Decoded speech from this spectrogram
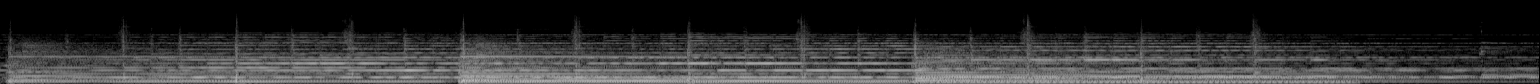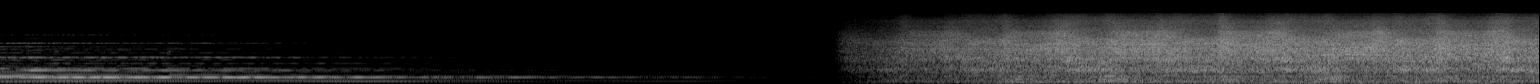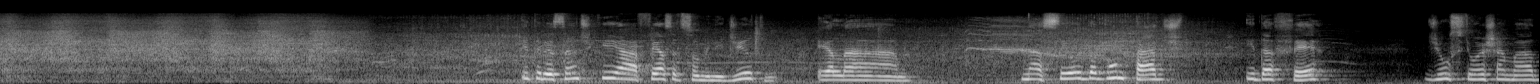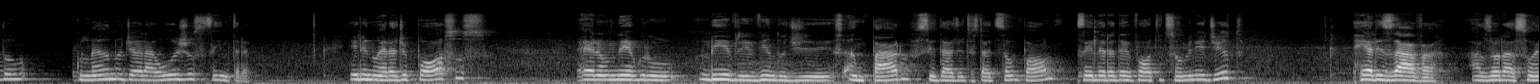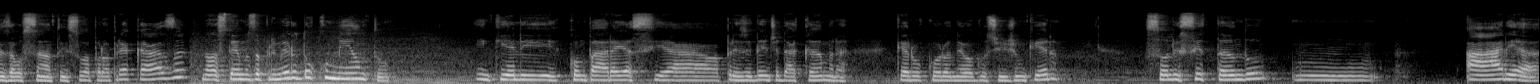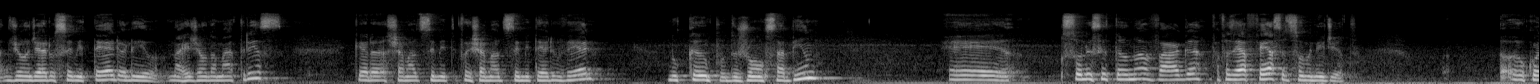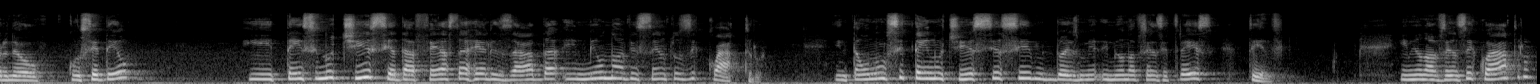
Interessante que a festa de São Benedito, ela nasceu da vontade e da fé de um senhor chamado Culano de Araújo Sintra. Ele não era de Poços, era um negro livre vindo de Amparo, cidade do estado de São Paulo. Ele era devoto de São Benedito, realizava as orações ao santo em sua própria casa. Nós temos o primeiro documento em que ele comparece ao presidente da Câmara, que era o coronel Agostinho Junqueira, solicitando a área de onde era o cemitério, ali na região da Matriz, que era chamado, foi chamado Cemitério Velho, no campo do João Sabino, é, solicitando a vaga para fazer a festa de São Benedito. O coronel concedeu, e tem-se notícia da festa realizada em 1904. Então não se tem notícia se em 1903 teve. Em 1904,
